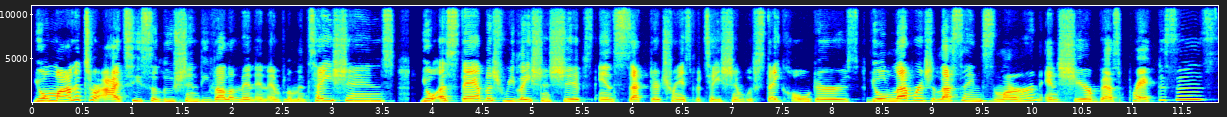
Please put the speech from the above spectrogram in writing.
You'll monitor IT solution development and implementations. You'll establish relationships in sector transportation with stakeholders. You'll leverage lessons learned and share best practices.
